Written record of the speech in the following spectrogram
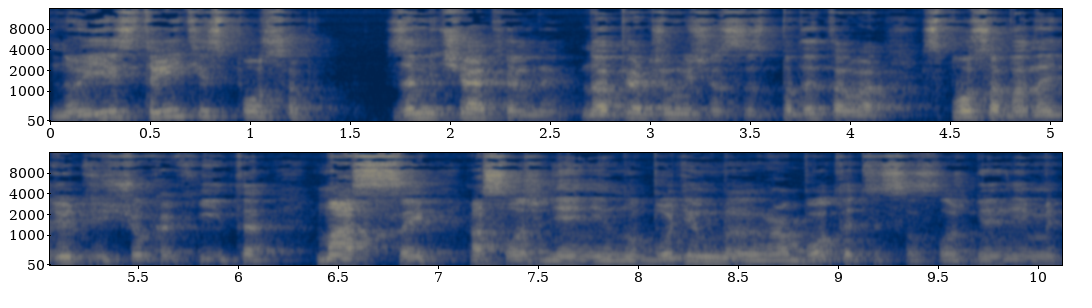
Но есть третий способ замечательный. Но опять же, вы сейчас из-под этого способа найдете еще какие-то массы осложнений. Но будем работать с осложнениями.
